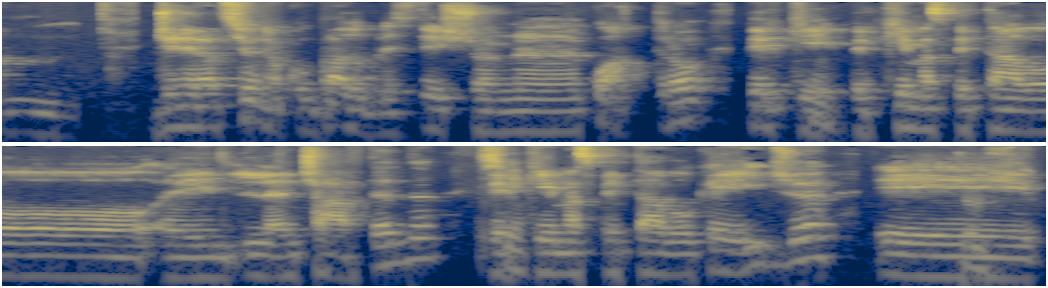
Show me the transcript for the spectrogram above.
um, generazione ho comprato PlayStation 4 perché? Perché mi aspettavo eh, l'Uncharted, perché sì. mi aspettavo Cage e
